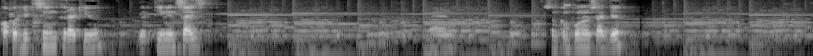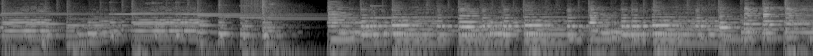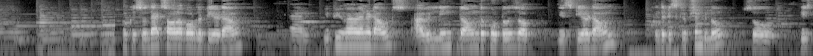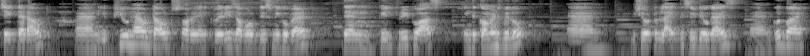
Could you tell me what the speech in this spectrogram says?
copper heatsink right here very thin in size. And some components right there okay so that's all about the teardown and if you have any doubts i will link down the photos of this teardown in the description below. So please check that out. And if you have doubts or any queries about this MeegoPad then feel free to ask in the comments below. And be sure to like this video guys. And goodbye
